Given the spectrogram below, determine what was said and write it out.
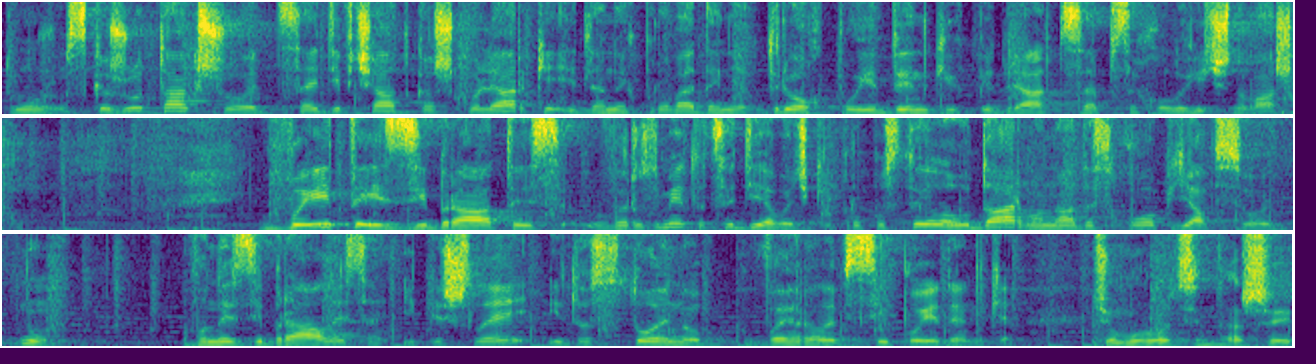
Тому скажу так, що це дівчатка школярки, і для них проведення трьох поєдинків підряд це психологічно важко вийти, зібратись. Ви розумієте, це дівчатки. Пропустила удар, вона десь хоп, я все. Ну, вони зібралися і пішли, і достойно виграли всі поєдинки. Цьому році наші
